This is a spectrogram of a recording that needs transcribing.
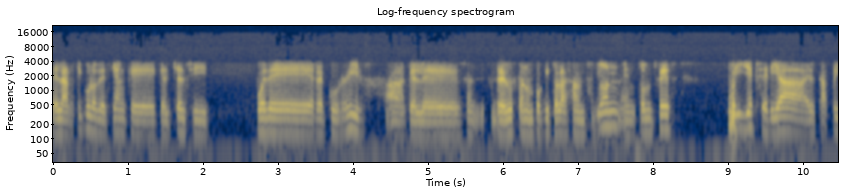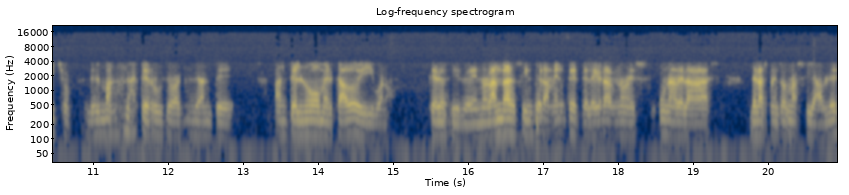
el artículo, decían que, el Chelsea puede recurrir a que le reduzcan un poquito la sanción. Entonces, Ziyech sería el capricho del magnate ruso aquí ante, ante el nuevo mercado. Y bueno, qué decir, en Holanda, sinceramente, Telegraph no es una de las de las prensas más fiables,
